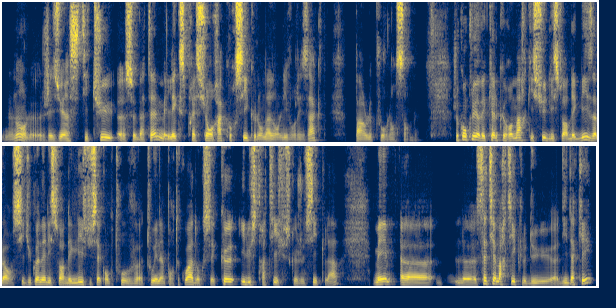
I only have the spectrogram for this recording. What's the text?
Non, non, le, Jésus institue euh, ce baptême, mais l'expression raccourcie que l'on a dans le livre des Actes parle pour l'ensemble. Je conclus avec quelques remarques issues de l'histoire de l'Église. Alors, si tu connais l'histoire de l'Église, tu sais qu'on trouve tout et n'importe quoi, donc c'est que illustratif ce que je cite là. Mais euh, le septième article du euh, Didaché,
